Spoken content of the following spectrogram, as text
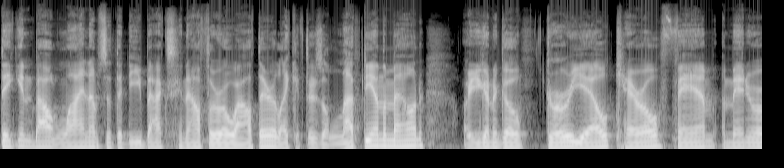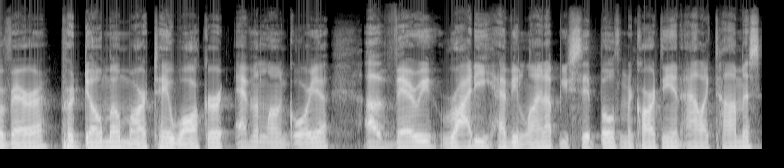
thinking about lineups that the D backs can now throw out there. Like if there's a lefty on the mound, are you going to go Gurriel, Carroll, Pham, Emmanuel Rivera, Perdomo, Marte Walker, Evan Longoria? A very righty heavy lineup. You sit both McCarthy and Alec Thomas.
